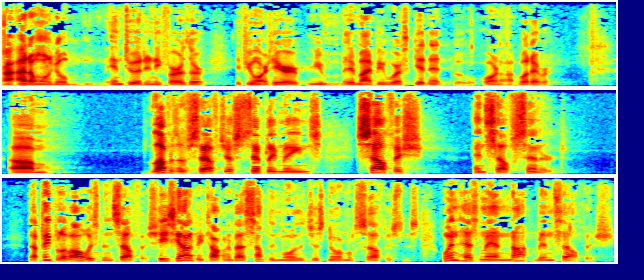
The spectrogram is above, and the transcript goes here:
I, I, don't want to go into it any further. If you weren't here, you, it might be worth getting it or not, whatever. Um, lovers of self just simply means selfish and self centered. Now, people have always been selfish. He's got to be talking about something more than just normal selfishness. When has man not been selfish?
